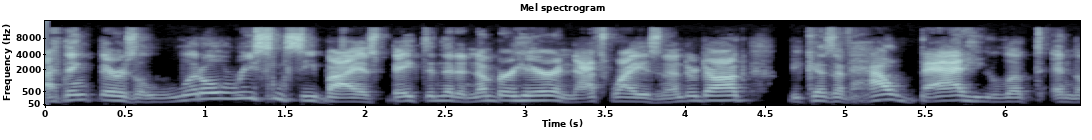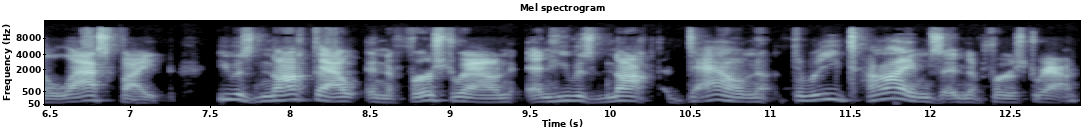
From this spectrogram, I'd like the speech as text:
I think there's a little recency bias baked into the number here, and that's why he's an underdog because of how bad he looked in the last fight. He was knocked out in the first round, and he was knocked down three times in the first round.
